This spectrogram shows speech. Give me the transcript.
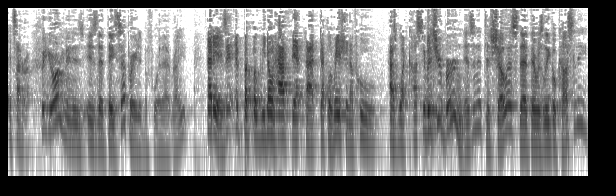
et cetera. But your argument is that they separated before that, right? That is. But we don't have that declaration of who has what custody. But it's your burden, isn't it, to show us that there was legal custody?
